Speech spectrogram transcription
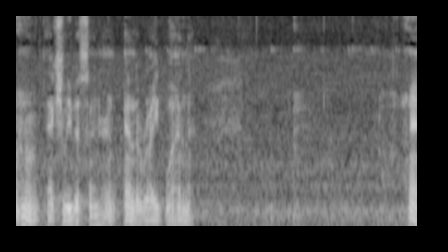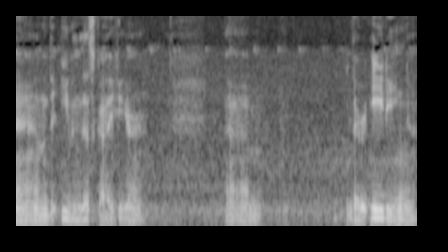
actually the center and the right one and even this guy here um, they're eating.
